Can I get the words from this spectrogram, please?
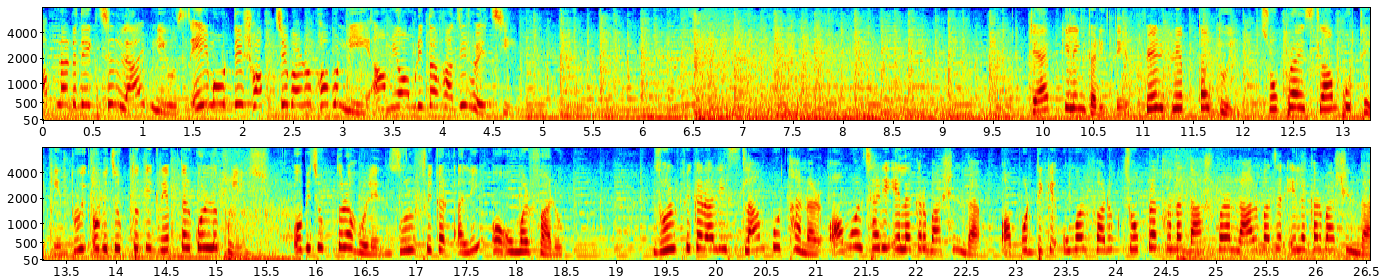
আপনারা দেখছেন লাইভ নিউজ এই মুহূর্তে সবচেয়ে বড় খবর নিয়ে আমি অমৃতা হাজির হয়েছি। ট্যাব কেলেঙ্কারিতে ফের গ্রেপ্তার দুই। চোপড়া ইসলামপুর থেকে দুই অভিযুক্তকে গ্রেপ্তার করল পুলিশ। অভিযুক্তরা হলেন জুলফিকার আলী ও উমর ফারুক। জুলফিকার আলী ইসলামপুর থানার অমলঝাড়ি এলাকার বাসিন্দা। অপরদিকে উমর ফারুক চোপড়া থানার দাসপাড়া লালবাজার এলাকার বাসিন্দা।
